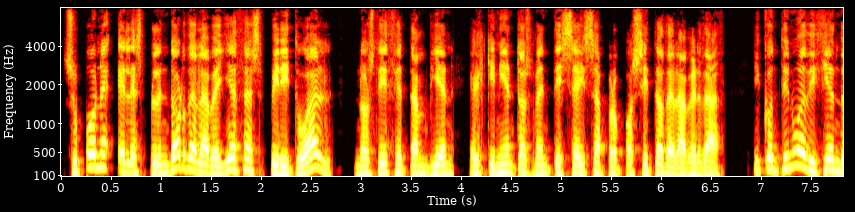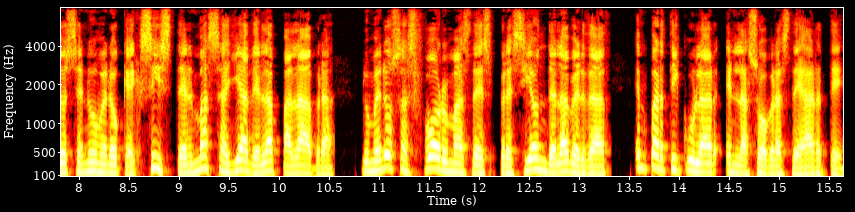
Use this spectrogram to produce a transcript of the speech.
Supone el esplendor de la belleza espiritual, nos dice también el 526 a propósito de la verdad. Y continúa diciendo ese número que existen, más allá de la palabra, numerosas formas de expresión de la verdad, en particular en las obras de arte.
